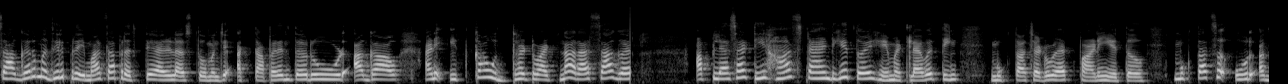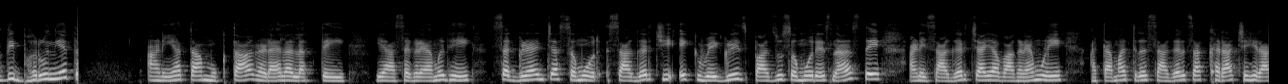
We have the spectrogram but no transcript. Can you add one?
सागरमधील प्रेमाचा प्रत्यय आलेला असतो. म्हणजे आत्तापर्यंत रूढ आगाव आणि इतका उद्धट वाटणारा सागर आपल्यासाठी हा स्टँड घेतोय हे म्हटल्यावरती मुक्ताच्या डोळ्यात पाणी येतं. मुक्ताचं ऊर अगदी भरून येतं. आणि आता मुक्ता रडायला लागते. या सगळ्यामध्ये सगळ्यांच्या समोर सागरची एक वेगळीच बाजू समोर येणार असते आणि सागरच्या या वागण्यामुळे आता मात्र सागरचा खरा चेहरा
